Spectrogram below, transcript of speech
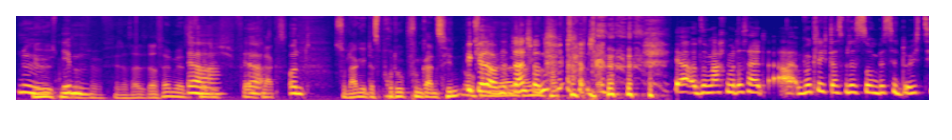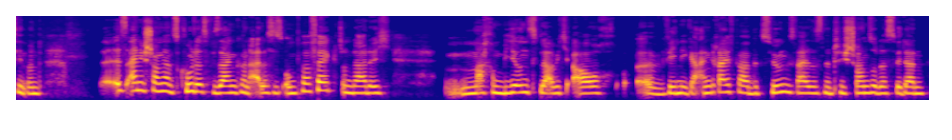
Nö, Nö eben. Das, also das wäre mir jetzt ja, völlig, völlig ja. lax. Und Solange das Produkt von ganz hinten aus Genau, dann schon. ja, und so machen wir das halt äh, wirklich, dass wir das so ein bisschen durchziehen. Und ist eigentlich schon ganz cool, dass wir sagen können, alles ist unperfekt und dadurch machen wir uns, glaube ich, auch äh, weniger angreifbar, beziehungsweise ist natürlich schon so, dass wir dann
